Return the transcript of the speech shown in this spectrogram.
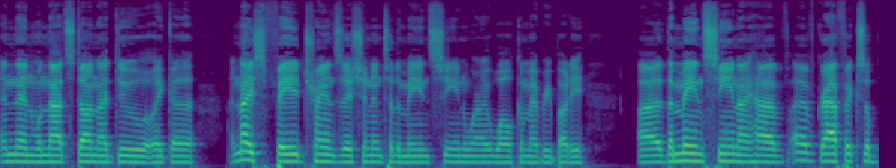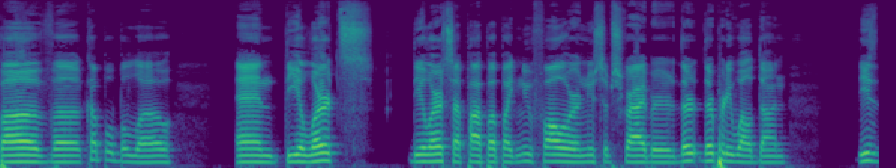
and then when that's done, I do like a a nice fade transition into the main scene where I welcome everybody. Uh, the main scene, I have I have graphics above, a couple below, and the alerts the alerts that pop up like new follower, new subscriber, they're they're pretty well done. These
